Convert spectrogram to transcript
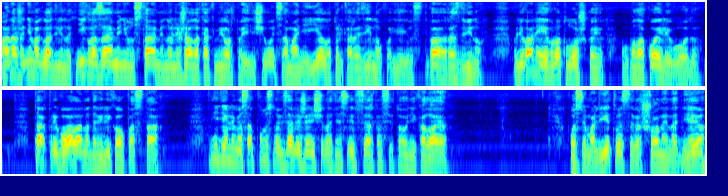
Она же не могла двинуть ни глазами, ни устами, но лежала как мертвая и ничего сама не ела, только разинув ей уста, раздвинув. Вливали ей в рот ложкой в молоко или воду. Так пребывала она до Великого Поста. В неделю мясопустную взяли женщину, отнесли в церковь святого Николая. После молитвы, совершенной над нею,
